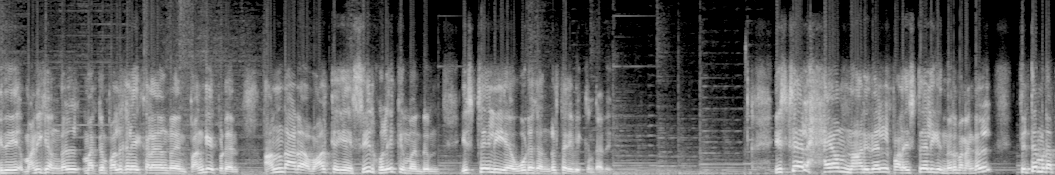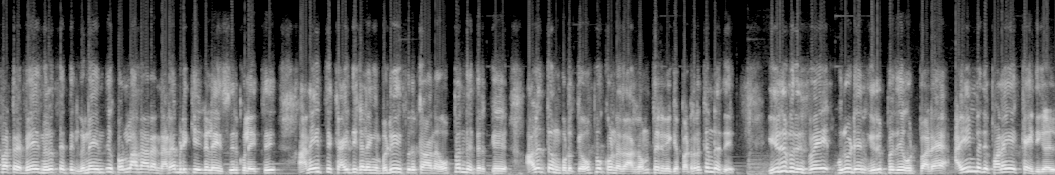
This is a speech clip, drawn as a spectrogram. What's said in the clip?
இது வணிகங்கள் மற்றும் பல்கலைக்கழகங்களின் பங்கேற்புடன் அன்றாட வாழ்க்கையை சீர்குலைக்கும் என்றும் இஸ்ரேலிய ஊடகங்கள் தெரிவிக்கின்றது. இஸ்ரேல் ஹயம் நாளிதழ் பல இஸ்ரேலிய நிறுவனங்கள் திட்டமிடப்பட்ட வேலை நிறுத்தத்தில் இணைந்து பொருளாதார நடவடிக்கைகளை சீர்குலைத்து அனைத்து கைதிகளையும் விடுவிப்பதற்கான ஒப்பந்தத்திற்கு அழுத்தம் கொடுக்க ஒப்புக்கொண்டதாகவும் தெரிவிக்கப்பட்டிருக்கின்றது. இருபது பேர் உயிருடன் இருப்பது உட்பட ஐம்பது பணைய கைதிகள்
